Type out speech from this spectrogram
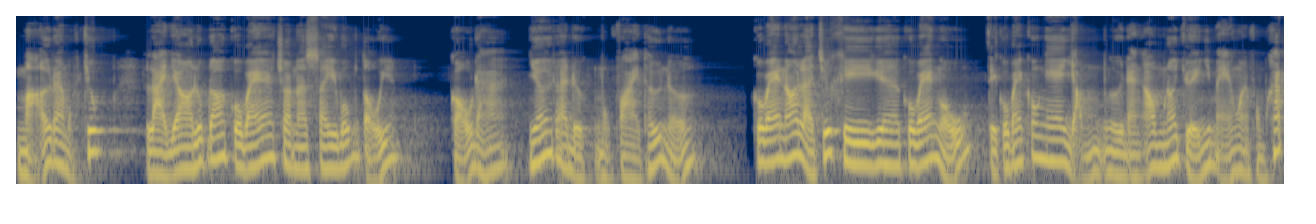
mở ra một chút, là do lúc đó cô bé Jonasay 4 tuổi cổ đã nhớ ra được một vài thứ nữa cô bé nói là trước khi ờ, cô bé ngủ thì cô bé có nghe giọng người đàn ông nói chuyện với mẹ ngoài phòng khách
